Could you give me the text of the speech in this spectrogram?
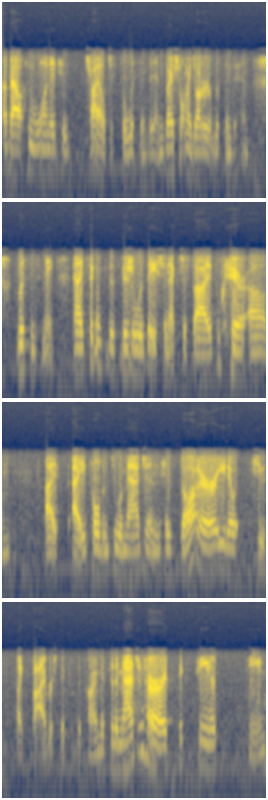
about who wanted his child just to listen to him. He's like, I just want my daughter to listen to him, listen to me. And I took him through this visualization exercise where um I I told him to imagine his daughter, you know, she was like five or six at the time. I said, Imagine her at sixteen or seventeen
